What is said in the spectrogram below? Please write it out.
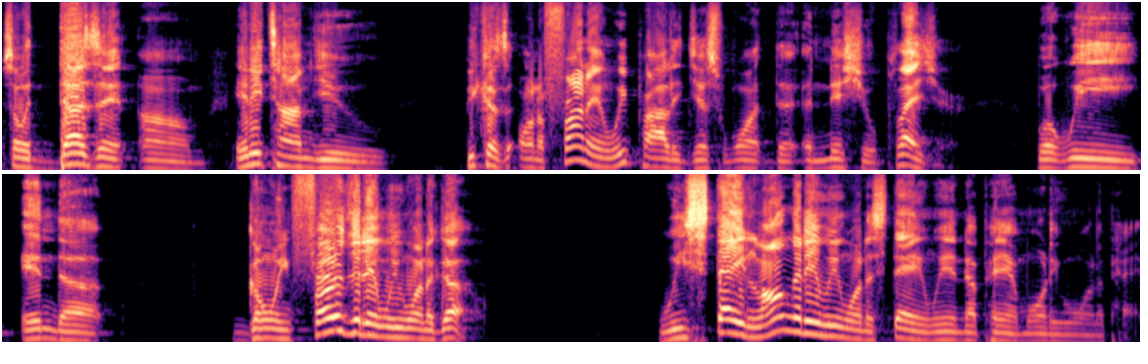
So it doesn't, um, anytime you, because on the front end, we probably just want the initial pleasure, but we end up going further than we want to go. We stay longer than we want to stay, and we end up paying more than we want to pay.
